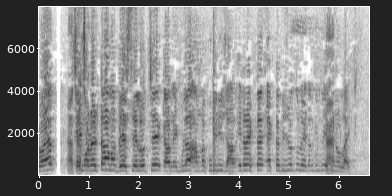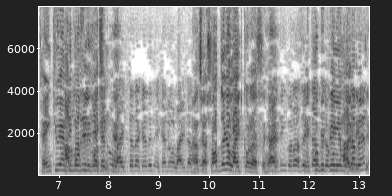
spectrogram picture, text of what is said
ড্রয়ার এই। মডেলটা আমার বেস্ট সেল হচ্ছে কারণ এগুলা আমরা খুবই নিউজ আর এটার একটা একটা বিষয় তুলো এটার কিন্তু। এখানেও লাইট থ্যাংক ইউ এমডি কফিলি ওয়াচিং লাইটটা দেখা দেন এখানেও লাইট আছে। আচ্ছা সব জায়গায় লাইট করা আছে হ্যাঁ। লাইটিং করা আছে এটা খুবই প্রিমিয়াম লাইট দেখতে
